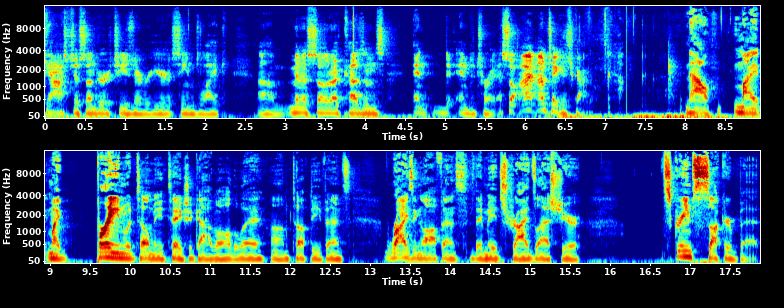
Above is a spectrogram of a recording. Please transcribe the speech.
gosh, just underachieves every year. It seems like um, Minnesota, Cousins, and and Detroit. So I, I'm taking Chicago. Now, my my brain would tell me take Chicago all the way. Um, tough defense, rising offense. They made strides last year. Scream sucker bet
